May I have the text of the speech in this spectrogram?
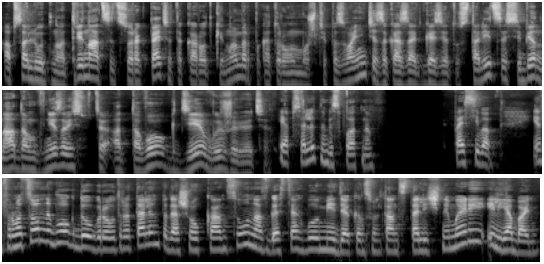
Абсолютно. 1345 – это короткий номер, по которому вы можете позвонить и заказать газету «Столица» себе на дом, вне зависимости от того, где вы живете. И абсолютно бесплатно. Спасибо. Информационный блок «Доброе утро, Таллин» подошел к концу. У нас в гостях был медиаконсультант столичной мэрии Илья Бань.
